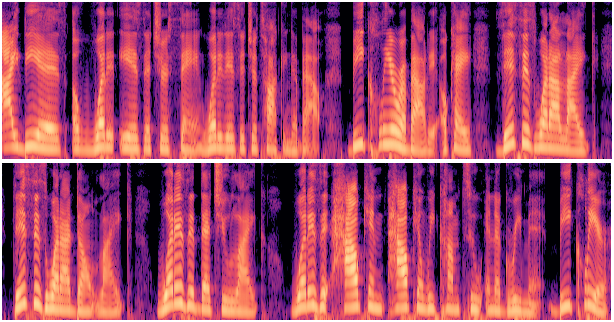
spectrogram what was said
ideas of what it is that you're saying, what it is that you're talking about. Be clear about it. Okay, this is what I like. This is what I don't like. What is it that you like? What is it how can how can we come to an agreement? Be clear,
